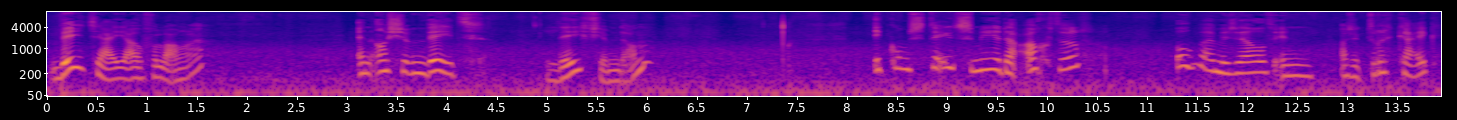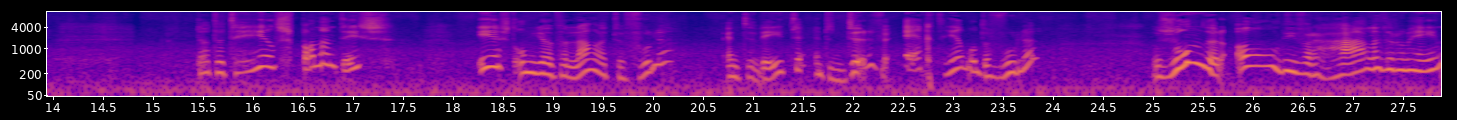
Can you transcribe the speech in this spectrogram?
Weet jij jouw verlangen? En als je hem weet, leef je hem dan? Ik kom steeds meer daarachter, ook bij mezelf, in, als ik terugkijk, dat het heel spannend is. Eerst om je verlangen te voelen en te weten en te durven echt helemaal te voelen zonder al die verhalen eromheen.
